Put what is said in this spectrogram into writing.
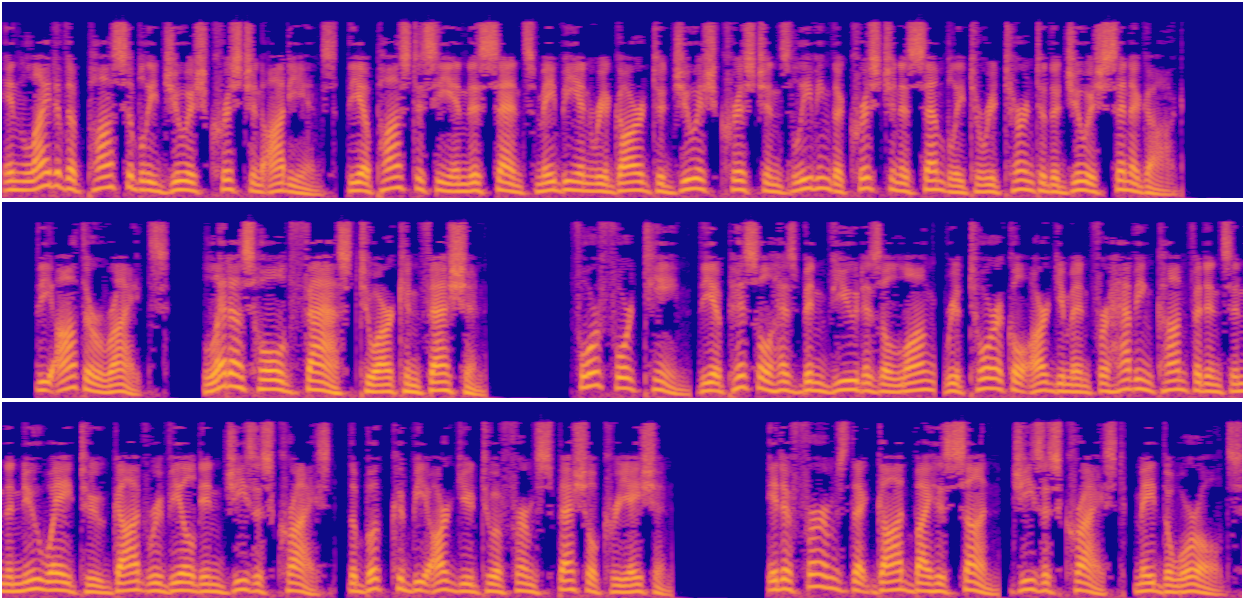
In light of a possibly Jewish Christian audience, the apostasy in this sense may be in regard to Jewish Christians leaving the Christian assembly to return to the Jewish synagogue. The author writes, "...let us hold fast to our confession." 414 The epistle has been viewed as a long, rhetorical argument for having confidence in the new way to God revealed in Jesus Christ. The book could be argued to affirm special creation. It affirms that God by his Son, Jesus Christ, made the worlds.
